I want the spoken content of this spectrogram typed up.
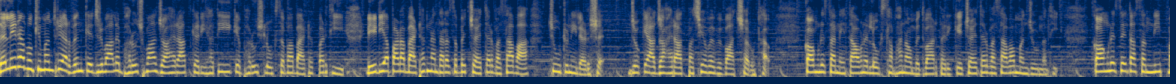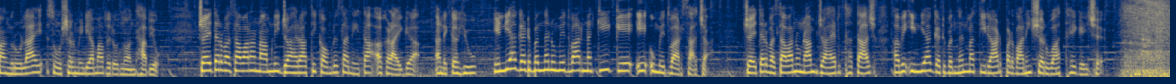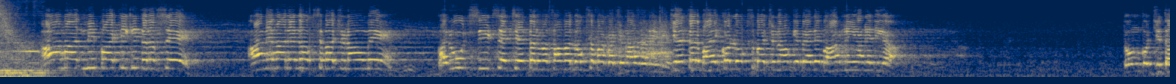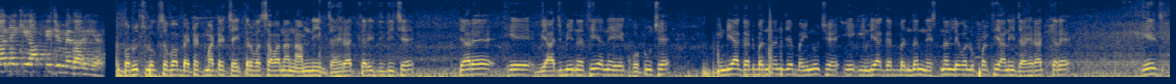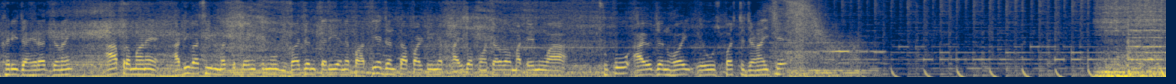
દિલ્હીના મુખ્યમંત્રી અરવિંદ કેજરીવાલે ભરૂચમાં જાહેરાત કરી હતી કે ભરૂચ લોકસભા બેઠક પરથી ડેડિયાપાડા બેઠકના ધારાસભ્ય ચૈતર વસાવા ચૂંટણી લડશે. જો કે આ જાહેરાત પછી હવે વિવાદ શરૂ થયો. કોંગ્રેસના નેતાઓને લોકસભાના ઉમેદવાર તરીકે ચૈતર વસાવા મંજૂર નથી. કોંગ્રેસ નેતા સંદીપ માંગરોલાએ સોશિયલ મીડિયામાં વિરોધ નોંધાવ્યો. ચૈતર વસાવાના નામની જાહેરાતથી કોંગ્રેસના નેતા અકળાઈ ગયા અને કહ્યું, ઇન્ડિયા ગઠબંધન ઉમેદવાર નક્કી કે એ ઉમેદવાર સાચા? ચૈતર વસાવાનું નામ જાહેર થતાં જ હવે ઇન્ડિયા ગઠબંધનમાં તિરાડ પડવાની શરૂઆત થઈ ગઈ છે आम आदमी पार्टी की तरफ से आने वाले लोकसभा चुनाव में भरूच सीट से चेतर वसावा लोकसभा का चुनाव लड़ेंगे चेतर भाई को लोकसभा चुनाव के पहले बाहर नहीं आने दिया तो उनको जिताने की आपकी जिम्मेदारी है ભરૂચ લોકસભા બેઠક માટે ચૈતર વસાવાના નામની જાહેરાત કરી દીધી છે ત્યારે એ વ્યાજબી નથી અને એ ખોટું છે. ઇન્ડિયા ગઠબંધન જે બન્યું છે, એ ઇન્ડિયા ગઠબંધન નેશનલ લેવલ ઉપરથી આની જાહેરાત કરે. એ જ ખરી જાહેરાત જણાય આ પ્રમાણે આદિવાસી મત બેંકનું વિભાજન કરી અને ભારતીય જનતા પાર્ટીને ફાયદો પહોંચાડવા માટેનું આ છૂપું આયોજન હોય એવું સ્પષ્ટ જણાય છે.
